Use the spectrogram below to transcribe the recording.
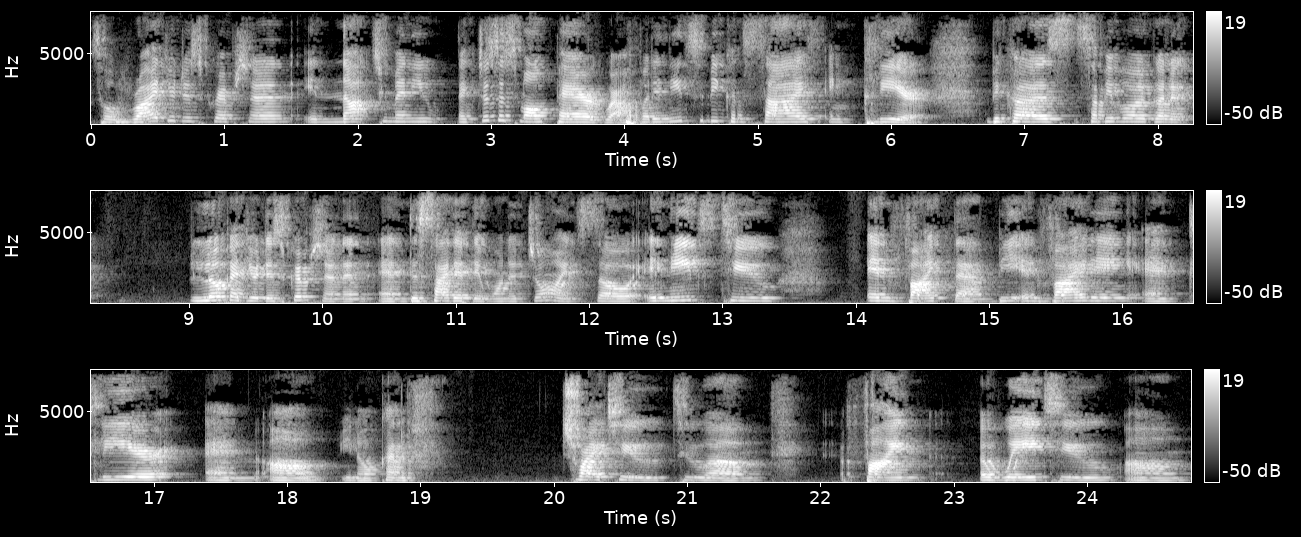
So mm-hmm. write your description in not too many like just a small paragraph but it needs to be concise and clear because some people are going to look at your description and, and decide if they want to join. So it needs to invite them. Be inviting and clear and um, you know kind of try to to um, find a way to um,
